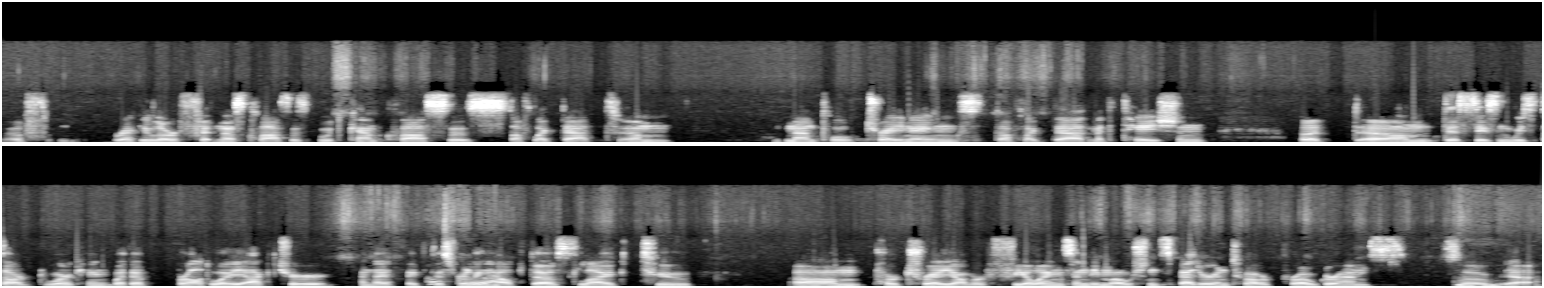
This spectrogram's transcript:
of regular fitness classes, boot camp classes, stuff like that. Um, mental training, stuff like that, meditation. But um, this season we started working with a Broadway actor, and I think this oh, cool. really helped us like to um, portray our feelings and emotions better into our programs. So mm-hmm. yeah,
